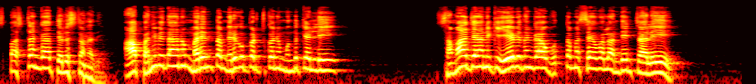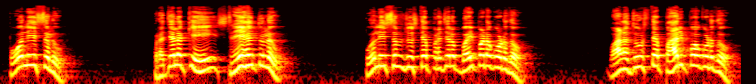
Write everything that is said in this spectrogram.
స్పష్టంగా తెలుస్తున్నది. ఆ పని విధానం మరింత మెరుగుపరుచుకొని ముందుకెళ్ళి సమాజానికి ఏ విధంగా ఉత్తమ సేవలు అందించాలి? పోలీసులు ప్రజలకి స్నేహితులు. పోలీసులను చూస్తే ప్రజలు భయపడకూడదు. వాళ్ళని చూస్తే పారిపోకూడదు.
